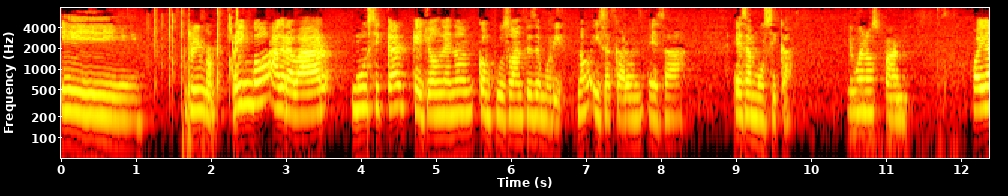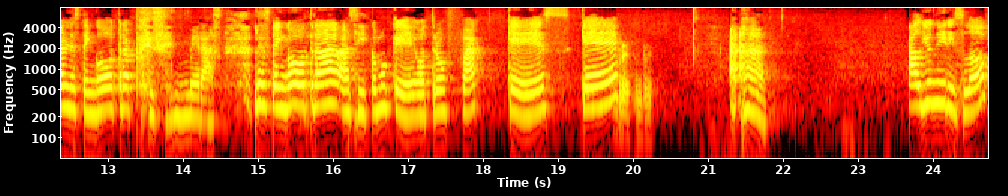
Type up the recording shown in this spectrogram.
y Ringo. Ringo a grabar música que John Lennon compuso antes de morir, ¿no? Y sacaron esa, esa música. Qué buenos pan. Oigan, les tengo otra, pues verás. Les tengo otra, así como que otro fact, que es Un que reto, un reto. All You Need Is Love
